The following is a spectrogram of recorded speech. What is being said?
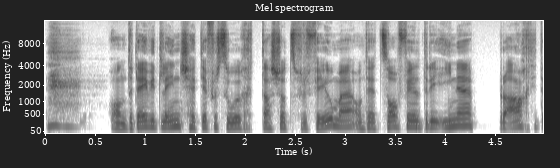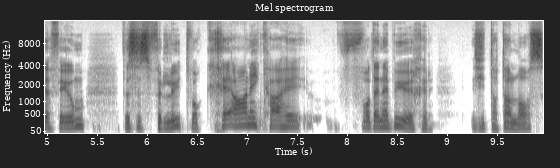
Und der David Lynch hat ja versucht, das schon zu verfilmen und hat so viel drin reingebracht in den Film, dass es für Leute, die keine Ahnung hatten von diesen Büchern, waren total los.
